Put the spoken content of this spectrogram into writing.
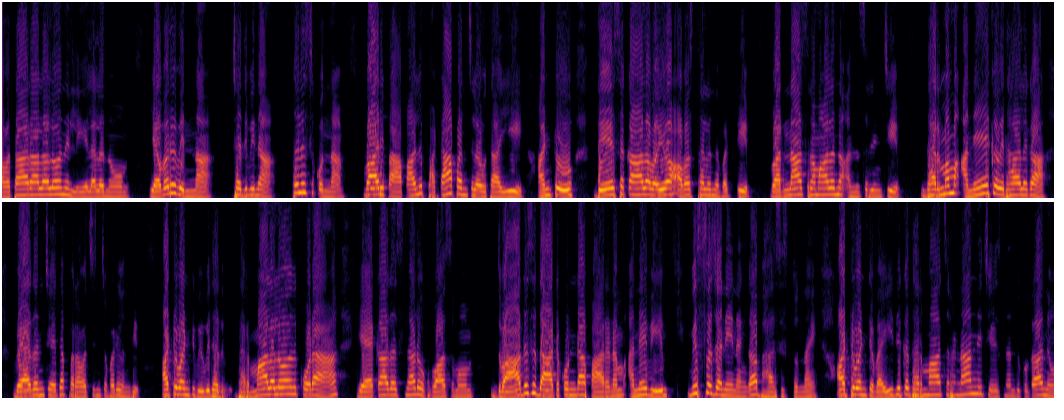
అవతారాలలోని లీలలను ఎవరు విన్నా చదివినా తెలుసుకున్నా వారి పాపాలు పటాపంచలవుతాయి అంటూ దేశకాల వయో అవస్థలను బట్టి వర్ణాశ్రమాలను అనుసరించి ధర్మం అనేక విధాలుగా వేదం చేత ప్రవచించబడి ఉంది. అటువంటి వివిధ ధర్మాలలో కూడా ఏకాదశి నాడు ఉపవాసము ద్వాదశి దాటకుండా పారణం అనేవి విశ్వజనీనంగా భాసిస్తున్నాయి. అటువంటి వైదిక ధర్మాచరణాన్ని చేసినందుకు గాను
